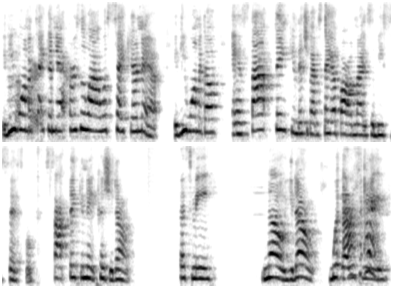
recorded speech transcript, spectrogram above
If you want to take a nap for two hours, take your nap. If you want to go and stop thinking that you got to stay up all night to be successful, stop thinking it because you don't. That's me. No, you don't. What I, hey,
